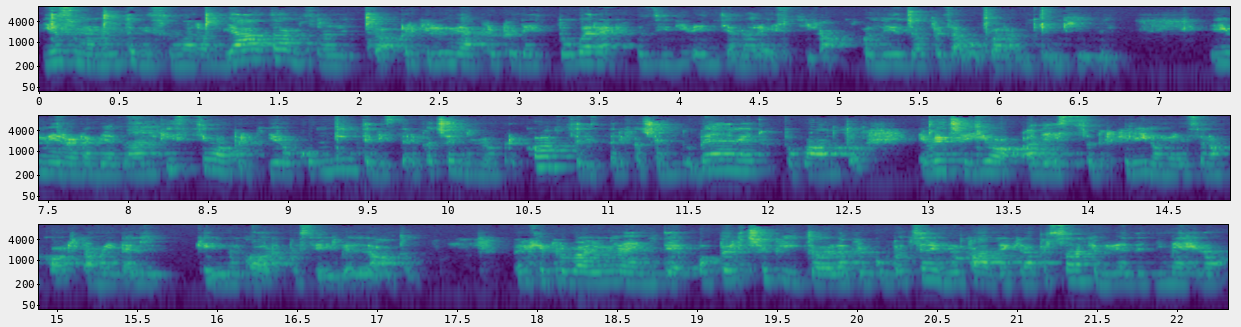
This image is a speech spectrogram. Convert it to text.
Io sul momento mi sono arrabbiata, mi sono detto, perché lui mi ha proprio detto, guarda che così diventi anorestica, quando io già pesavo 41 kg. Io mi ero arrabbiata tantissimo perché ero convinta di stare facendo il mio percorso, di stare facendo bene, tutto quanto. Invece io adesso, perché lì non me ne sono accorta, ma è da lì che il mio corpo si è ribellato. Perché probabilmente ho percepito la preoccupazione di mio padre, che la persona che mi vede di meno,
